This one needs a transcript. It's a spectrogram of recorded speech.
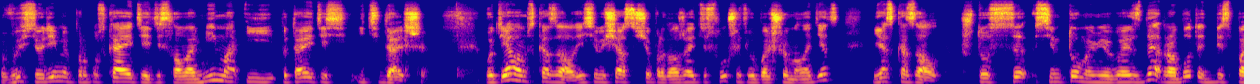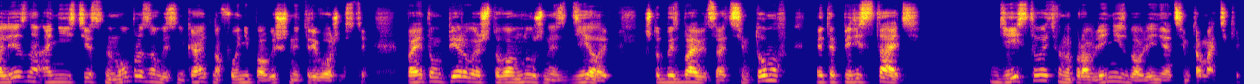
вы все время пропускаете эти слова мимо и пытаетесь идти дальше. Вот я вам сказал, если вы сейчас еще продолжаете слушать, вы большой молодец. Я сказал, что с симптомами ВСД работать бесполезно, они естественным образом возникают на фоне повышенной тревожности. Поэтому первое, что вам нужно сделать, чтобы избавиться от симптомов, это перестать действовать в направлении избавления от симптоматики.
